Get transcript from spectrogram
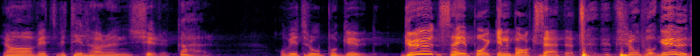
Ja, vi, vi tillhör en kyrka här. Och vi tror på Gud. Gud, säger pojken i baksätet. Tro på Gud.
